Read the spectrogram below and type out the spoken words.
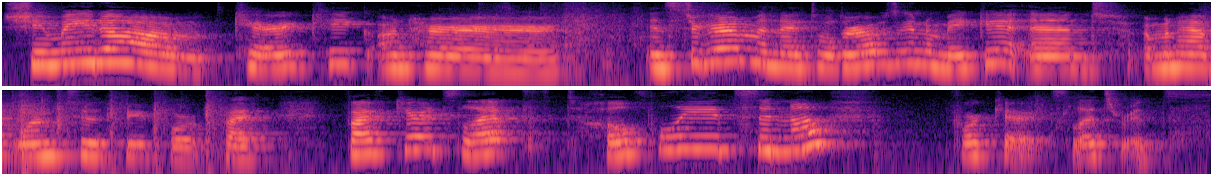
she made um carrot cake on her Instagram and I told her I was gonna make it and I'm gonna have one, two, three, four, five, five carrots left. Hopefully it's enough. Four carrots, let's rinse.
